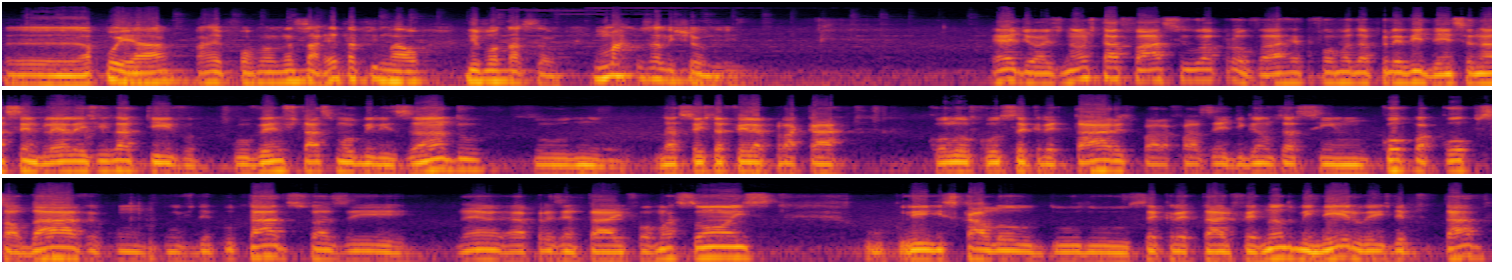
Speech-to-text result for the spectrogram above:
eh, apoiar a reforma nessa reta final de votação. Marcos Alexandre. É, Jorge, não está fácil aprovar a reforma da Previdência na Assembleia Legislativa. O governo está se mobilizando. No, no, na sexta-feira para cá, colocou secretários para fazer, digamos assim, um corpo a corpo saudável com, com os deputados, fazer, né, apresentar informações escalou do, do secretário Fernando Mineiro, ex-deputado,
